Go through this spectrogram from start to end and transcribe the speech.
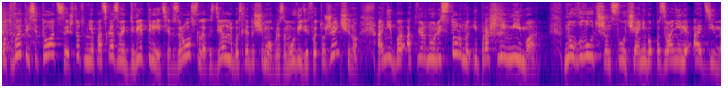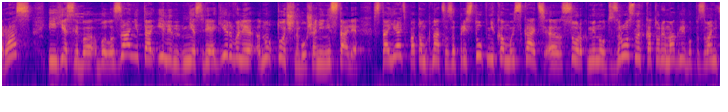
вот в этой ситуации что-то мне подсказывает, две трети взрослых сделали сделали бы следующим образом. Увидев эту женщину, они бы отвернулись в сторону и прошли мимо. Но в лучшем случае они бы позвонили один раз, и если бы было занято или не среагировали, ну точно бы уж они не стали стоять, потом гнаться за преступником, искать 40 э, минут взрослых, которые могли бы позвонить.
